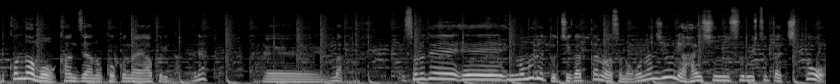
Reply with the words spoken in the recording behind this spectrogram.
でこんなもう完全あの国内アプリなんでね、えー、まあそれで、えー、今までと違ったのはその同じように配信する人たちと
